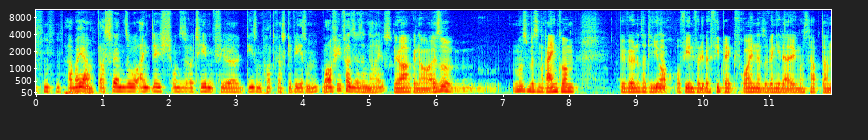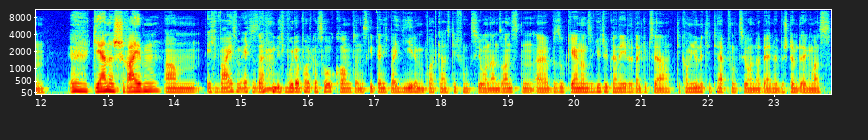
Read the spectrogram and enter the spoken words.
Aber ja, das wären so eigentlich unsere Themen für diesen Podcast gewesen. War auf jeden Fall sehr, sehr nice. Ja, genau. Also muss ein bisschen reinkommen. Wir würden uns natürlich Ja. auch auf jeden Fall über Feedback freuen. Also wenn ihr da irgendwas habt, dann äh, gerne schreiben. Ähm, ich weiß, um ehrlich zu sein, noch nicht, wo der Podcast hochkommt. Und es gibt ja nicht bei jedem Podcast die Funktion. Ansonsten äh, besucht gerne unsere YouTube-Kanäle. Da gibt es ja die Community-Tab-Funktion. Da werden wir bestimmt irgendwas,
